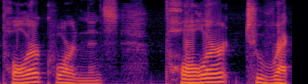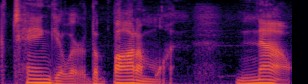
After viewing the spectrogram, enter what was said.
polar coordinates, polar to rectangular, the bottom one. Now,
